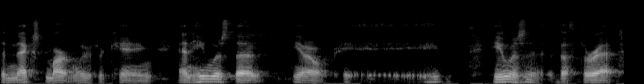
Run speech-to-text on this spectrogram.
the next Martin Luther King. And he was the, you know, he, he was the threat.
